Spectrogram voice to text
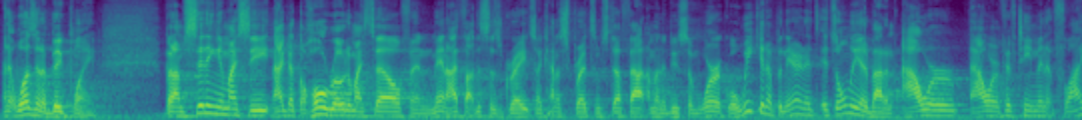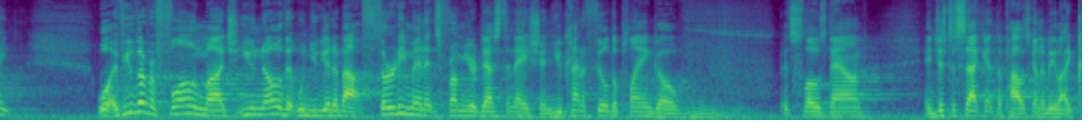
And it wasn't a big plane. But I'm sitting in my seat and I got the whole row to myself. And man, I thought this is great. So I kind of spread some stuff out. I'm going to do some work. Well, we get up in the air and it's, it's only about an hour, hour and 15 minute flight. Well, if you've ever flown much, you know that when you get about 30 minutes from your destination, you kind of feel the plane go, it slows down. In just a second, the pilot's going to be like,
